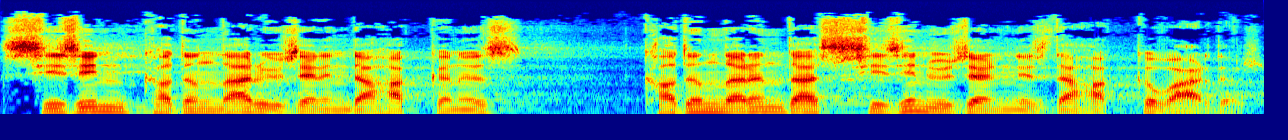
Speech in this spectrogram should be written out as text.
Sizin kadınlar üzerinde hakkınız, kadınların da sizin üzerinizde hakkı vardır.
